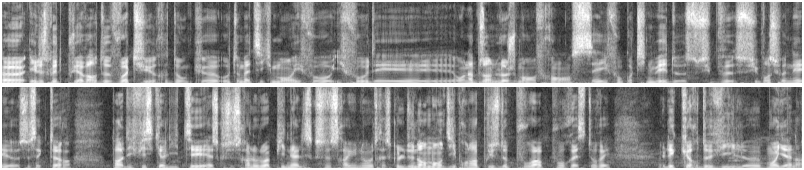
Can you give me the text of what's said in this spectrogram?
euh, et le souhait de plus avoir de voitures. Donc euh, automatiquement, il faut, il faut des... on a besoin de logements en France et il faut continuer de subventionner euh, ce secteur par des fiscalités. Est-ce que ce sera la loi Pinel? Est-ce que ce sera une autre? Est-ce que le de Normandie prendra plus de poids pour restaurer les cœurs de ville moyennes?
